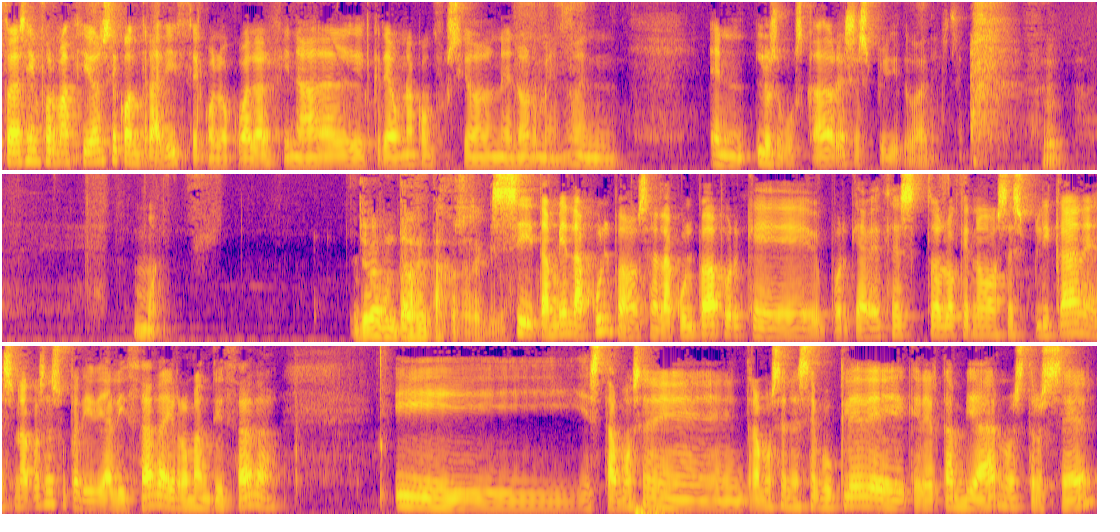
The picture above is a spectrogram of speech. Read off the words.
toda esa información se contradice, con lo cual al final crea una confusión enorme en, en, los buscadores espirituales. bueno. Yo me he apuntado ciertas cosas aquí. Sí, también la culpa, o sea, la culpa porque, porque a veces todo lo que nos explican es una cosa súper idealizada y romantizada y estamos entramos en ese bucle de querer cambiar nuestro ser,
